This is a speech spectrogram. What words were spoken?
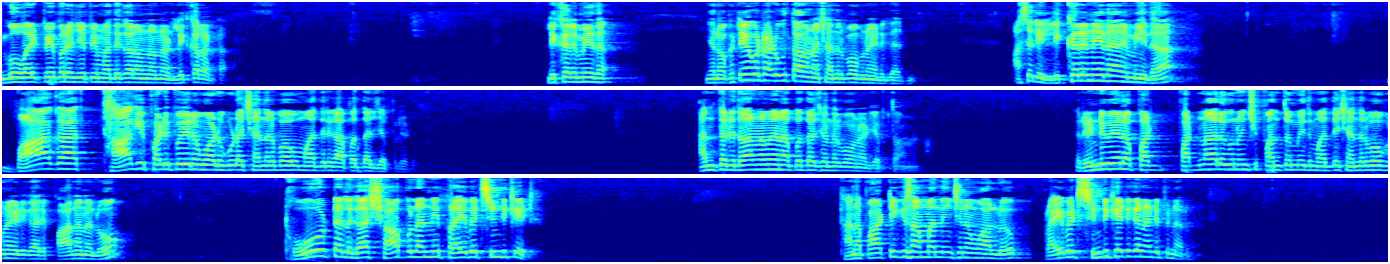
ఇంకో white paper అని చెప్పి మధ్యకాలంలో అన్నాడు లిక్కర్ అంట. లిక్కర్ మీద నేను ఒకటే ఒకటి అడుగుతా ఉన్నా చంద్రబాబు నాయుడు గారిని. అసలు ఈ లిక్కర్ అనే దాని మీద బాగా తాగి పడిపోయిన వాడు కూడా చంద్రబాబు మాదిరిగా అబద్ధాలు చెప్పలేడు. అంతటి దారుణమైన అబద్ధాలు చంద్రబాబు నాయుడు చెప్తా ఉన్నాడు. రెండు వేల పద్ పద్నాలుగు నుంచి పంతొమ్మిది మధ్య చంద్రబాబు నాయుడు గారి పాలనలో టోటల్గా షాపులన్నీ ప్రైవేట్ సిండికేట్. తన పార్టీకి సంబంధించిన వాళ్ళు ప్రైవేట్ సిండికేట్గా నడిపినారు.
